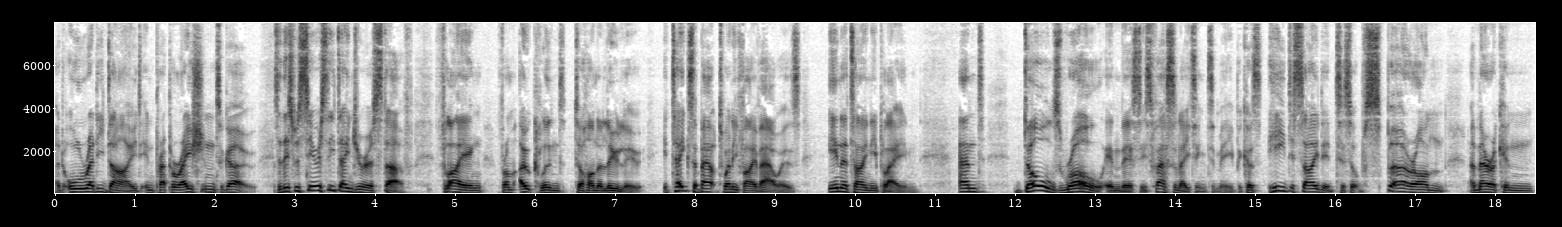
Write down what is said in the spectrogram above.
had already died in preparation to go. So this was seriously dangerous stuff, flying from Oakland to Honolulu. It takes about 25 hours in a tiny plane. And Dole's role in this is fascinating to me because he decided to sort of spur on American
